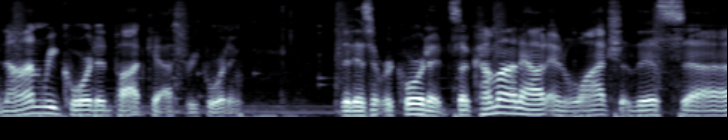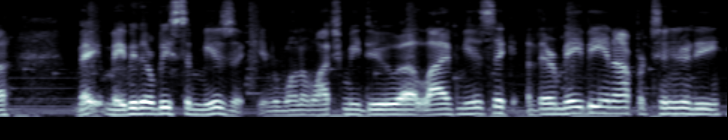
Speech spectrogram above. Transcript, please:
non recorded podcast recording that isn't recorded. So come on out and watch this. Uh, may, maybe there'll be some music. You ever want to watch me do uh, live music? There may be an opportunity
